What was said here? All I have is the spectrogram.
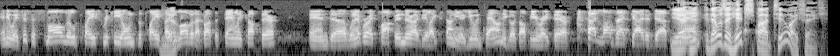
anyway, it's just a small little place. Ricky owns the place. I love it. I brought the Stanley Cup there. And uh, whenever I'd pop in there, I'd be like, "Sonny, are you in town?" He goes, "I'll be right there." I love that guy to death. Yeah, he- that was a hitch spot too, I think.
